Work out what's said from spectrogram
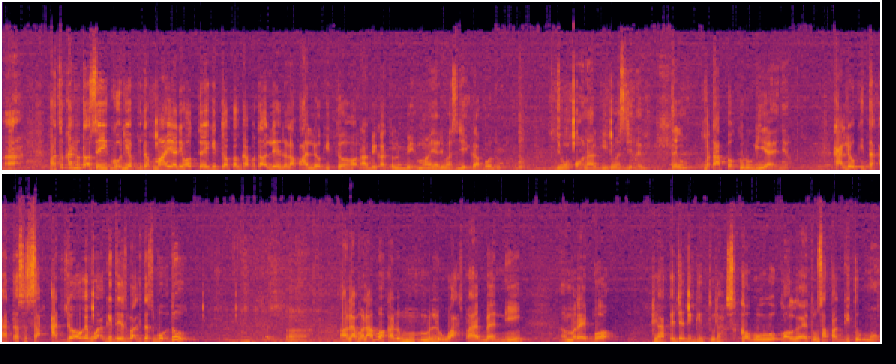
Ha. Lepas tu kalau tak saya ikut dia kita pemaya di hotel kita kan apa tak boleh adalah pahala kita. Hak Nabi kata lebih maya di masjid apa tu. Jumaah lagi di masjid lagi. Tengok betapa kerugiannya. Kalau kita kata sesat, ada orang buat gitu sebab kita sebut tu. Ha. ha lama-lama kalau meluas pahaman ni ha, merebak dia akan jadi gitulah. Seka buruk kat orang tu sampai gitu mau.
